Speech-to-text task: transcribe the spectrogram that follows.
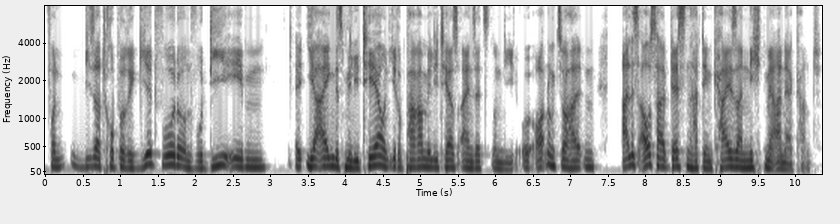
von dieser Truppe regiert wurde und wo die eben äh, ihr eigenes Militär und ihre Paramilitärs einsetzen, um die Ordnung zu halten. Alles außerhalb dessen hat den Kaiser nicht mehr anerkannt.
